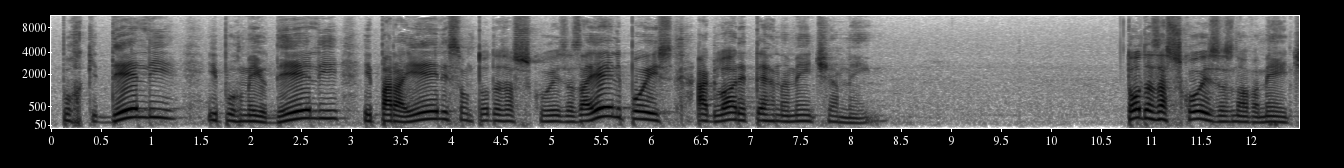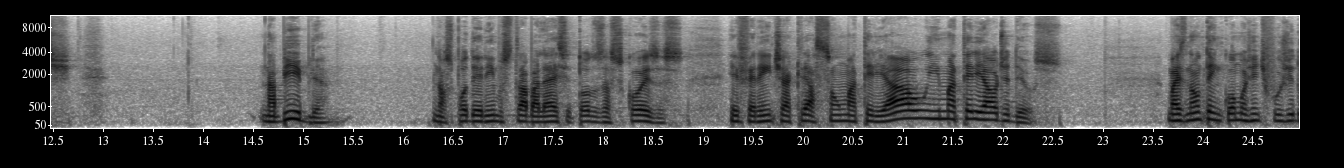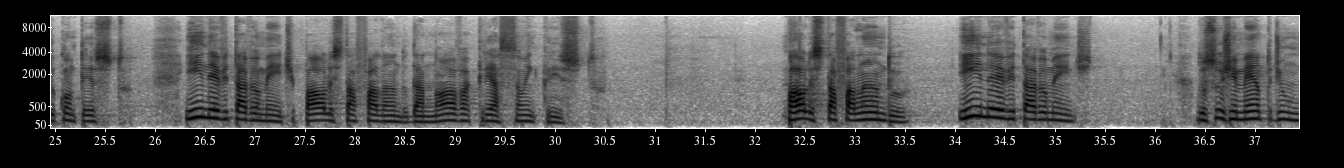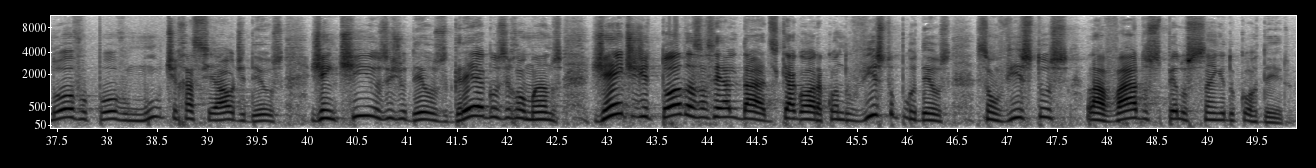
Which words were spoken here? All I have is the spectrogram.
porque dele e por meio dele e para ele são todas as coisas. A ele, pois, a glória eternamente. Amém. Todas as coisas, novamente. Na Bíblia, nós poderíamos trabalhar esse todas as coisas referente à criação material e imaterial de Deus. Mas não tem como a gente fugir do contexto. Inevitavelmente, Paulo está falando da nova criação em Cristo. Paulo está falando, inevitavelmente, do surgimento de um novo povo multirracial de Deus, gentios e judeus, gregos e romanos, gente de todas as realidades, que agora, quando visto por Deus, são vistos lavados pelo sangue do Cordeiro.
